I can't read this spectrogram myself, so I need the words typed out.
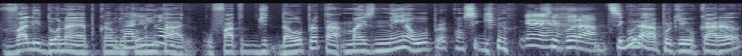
validou na época o Validou. documentário. O fato de, da Oprah tá. Mas nem a Oprah conseguiu É, Segurar. segurar, porque o cara.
